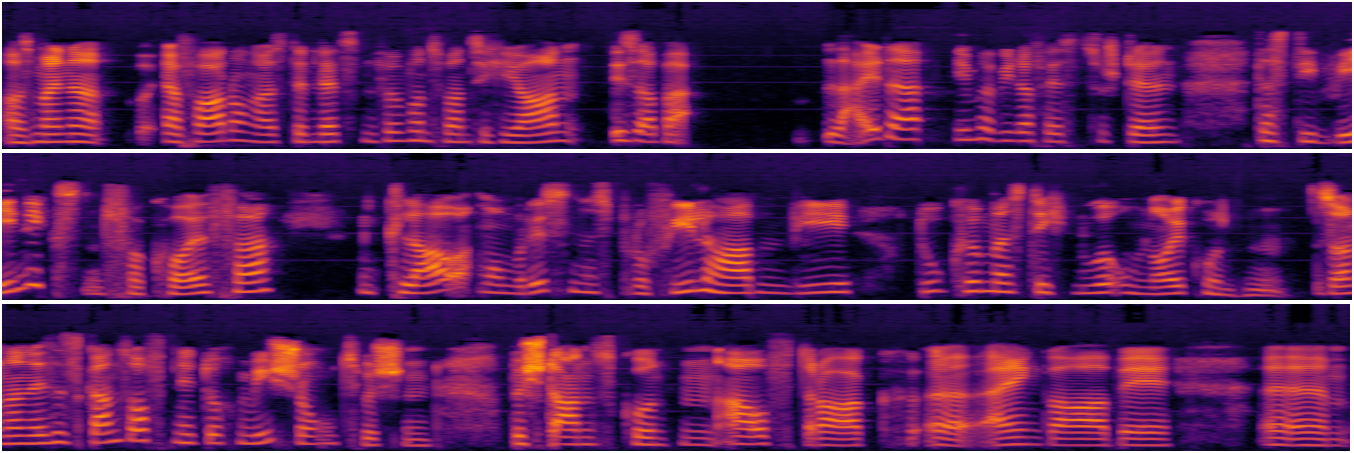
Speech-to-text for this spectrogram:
Aus meiner Erfahrung aus den letzten 25 Jahren ist aber leider immer wieder festzustellen, dass die wenigsten Verkäufer ein klar umrissenes Profil haben, wie du kümmerst dich nur um Neukunden, sondern es ist ganz oft eine Durchmischung zwischen Bestandskunden, Auftrag, äh, Eingabe, ähm,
